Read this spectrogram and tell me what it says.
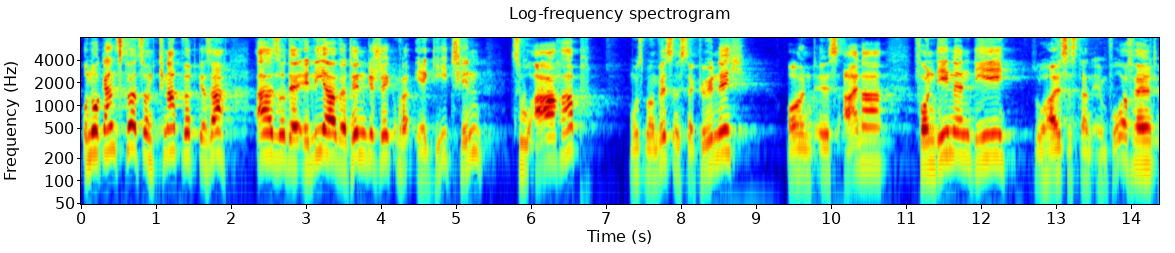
Und nur ganz kurz und knapp wird gesagt, also der Elia wird hingeschickt oder er geht hin zu Ahab, muss man wissen, ist der König und ist einer von denen, die, so heißt es dann im Vorfeld,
